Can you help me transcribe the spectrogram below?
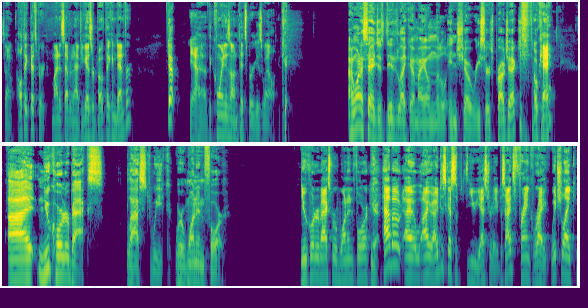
So I'll take Pittsburgh, minus seven and a half. You guys are both taking Denver? yep Yeah. Uh, the coin is on Pittsburgh as well. i want to say i just did like a, my own little in-show research project Okay. uh new quarterbacks last week were one and four. New quarterbacks were one and four. Yeah. How about I, I, I discussed this with you yesterday. Besides Frank Reich, which like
